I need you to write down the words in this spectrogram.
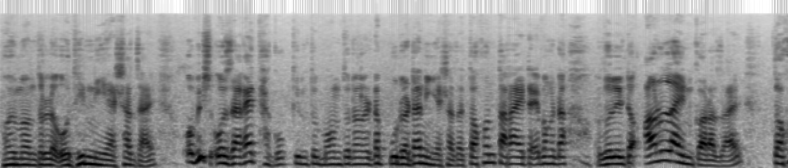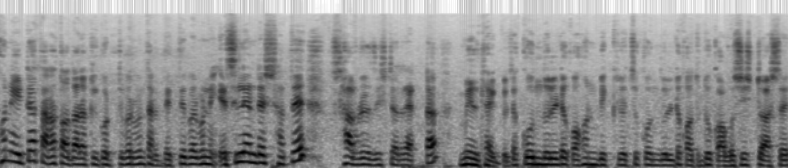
ভূমি মন্ত্রণালয়ের অধীন নিয়ে আসা যায় অফিস ও জায়গায় থাকুক, কিন্তু মন্ত্রণালয়টা পুরোটা নিয়ে আসা যায়, তখন তারা এটা এবং এটা দলিলটা অনলাইন করা যায় তখন এটা তারা তদারকি করতে পারবেন তারা দেখতে পারবেন এসিল্যান্ডের সাথে সাব রেজিস্টারের একটা মিল থাকবে যে কোন দলিলটা কখন বিক্রি হচ্ছে কোন দলিলটা কতটুকু অবশিষ্ট আসে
